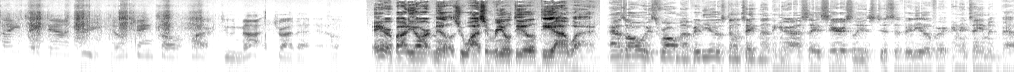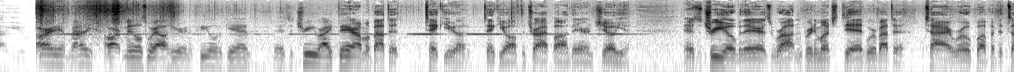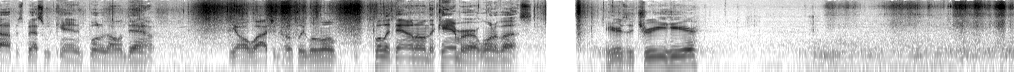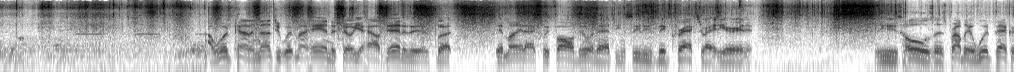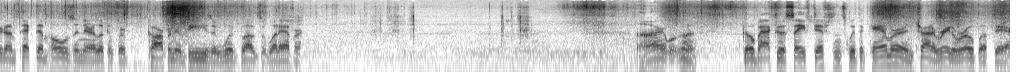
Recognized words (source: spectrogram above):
how you take down a tree. No chainsaw required. Do not try that at home. Hey everybody, Art Mills. You're watching Real Deal DIY. As always, for all my videos, don't take nothing here I say seriously. It's just a video for entertainment value. Alright everybody, Art Mills. We're out here in the field again. There's a tree right there. I'm about to take you uh, take you off the tripod there and show you. There's a tree over there. It's rotten, pretty much dead. We're about to tie rope up at the top as best we can and pull it on down. Y'all watching. Hopefully we won't pull it down on the camera or one of us. Here's a tree here. I would kind of nudge it with my hand to show you how dead it is, but it might actually fall doing that. You can see these big cracks right here in it. These holes, there's probably a woodpecker done pecked them holes in there looking for carpenter bees or wood bugs or whatever. Alright, we're gonna go back to a safe distance with the camera and try to rig a rope up there.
